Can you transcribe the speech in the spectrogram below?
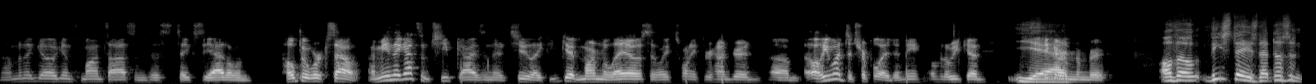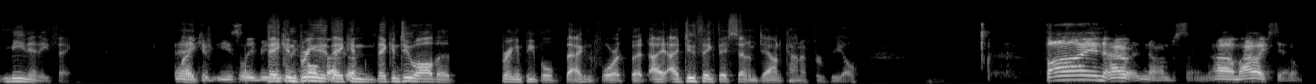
I'm gonna go against Montas and just take Seattle and hope it works out. I mean, they got some cheap guys in there too. Like you get Marmolejos at like 2,300. Um, oh, he went to AAA, didn't he, over the weekend? Yeah, I, I remember. Although these days that doesn't mean anything. like could easily be. They can bring it. They can. Up. They can do all the bringing people back and forth, but I, I do think they sent him down kind of for real. Fine. I, no, I'm just saying. Um, I like Seattle.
